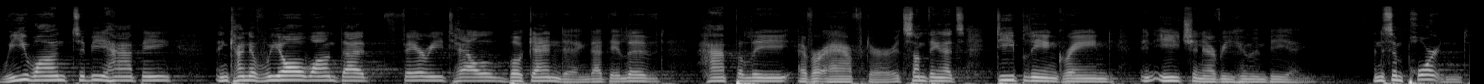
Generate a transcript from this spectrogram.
we want to be happy. And kind of, we all want that fairy tale book ending that they lived happily ever after. It's something that's deeply ingrained in each and every human being. And it's important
